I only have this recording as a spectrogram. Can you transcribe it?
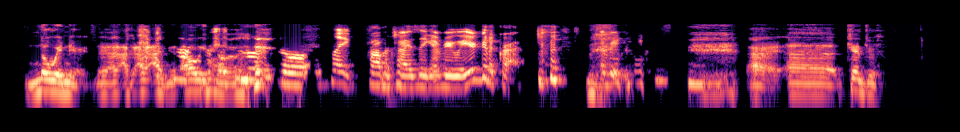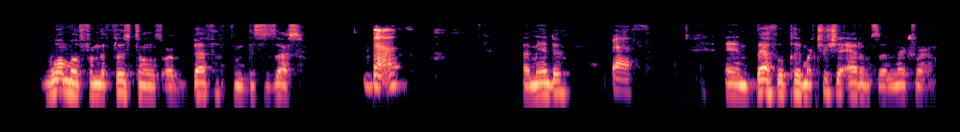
nowhere near it. I, I, I, I always It's know. It's like traumatizing every way. You're gonna cry. All right, uh, Kendra, Wilma from the Flintstones or Beth from This Is Us. Beth. Amanda Beth. and Beth will play Martricia Adams in the next round.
